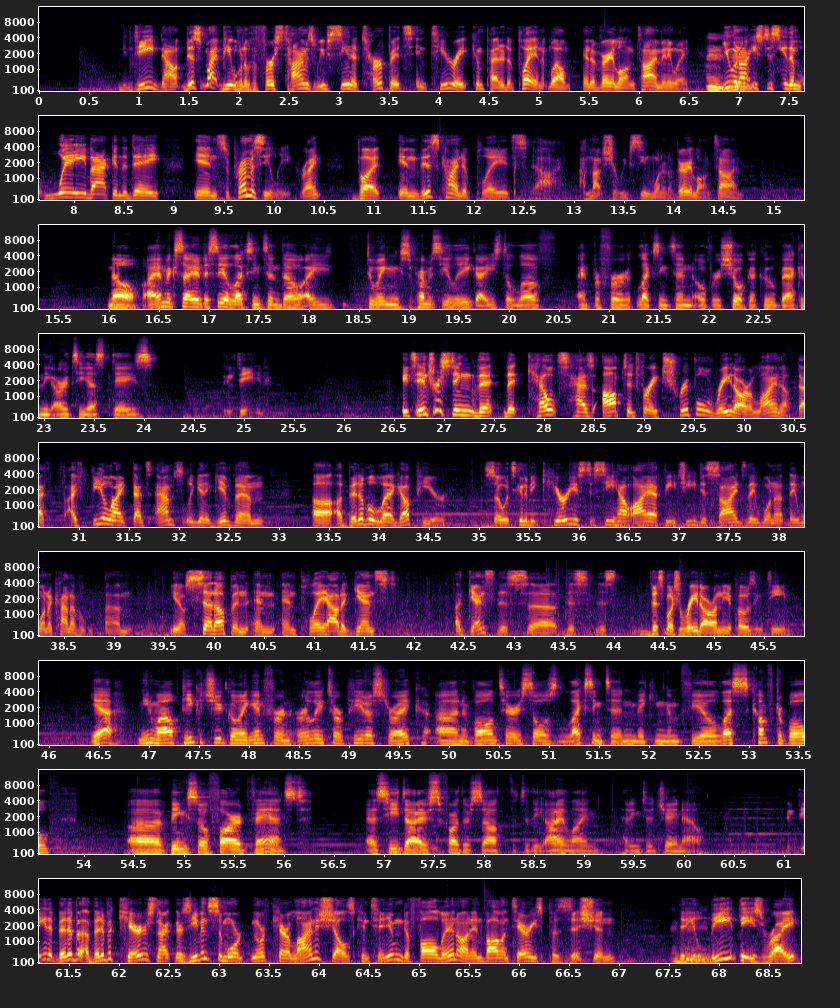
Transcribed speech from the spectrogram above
Indeed. Now, this might be one of the first times we've seen a Tirpitz in Tier 8 competitive play. And, well, in a very long time, anyway. You and I Mhm. used to see them way back in the day in Supremacy League, right? But in this kind of play, it's uh, I'm not sure we've seen one in a very long time. No, I am excited to see a Lexington though. I doing Supremacy League. I used to love and prefer Lexington over Shokaku back in the RTS days. Indeed. It's interesting that that Celts has opted for a triple radar lineup. That I feel like that's absolutely going to give them uh, a bit of a leg up here. So it's going to be curious to see how IFHE decides they want to they want to kind of um, you know set up and, and, and play out against against this uh, this this this much radar on the opposing team. Yeah. Meanwhile, Pikachu going in for an early torpedo strike on Involuntary Souls Lexington, making him feel less comfortable uh, being so far advanced as he dives farther south to the I line, heading to J now. Indeed, a bit of a, a bit of a carrier snipe. There's even some more North Carolina shells continuing to fall in on Involuntary's position. Did he Mhm. lead these right?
